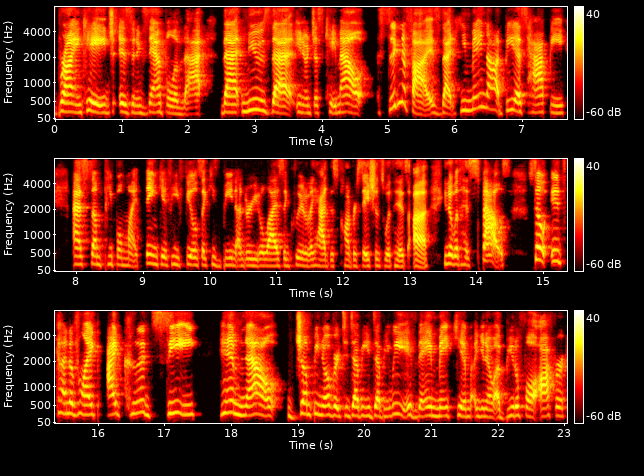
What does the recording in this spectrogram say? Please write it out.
Brian Cage is an example of that. That news that, you know, just came out signifies that he may not be as happy as some people might think if he feels like he's being underutilized and clearly had these conversations with his uh, you know, with his spouse. So it's kind of like I could see him now jumping over to WWE if they make him, you know, a beautiful offer.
